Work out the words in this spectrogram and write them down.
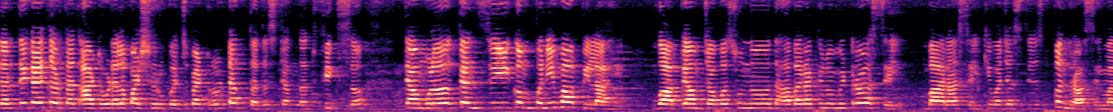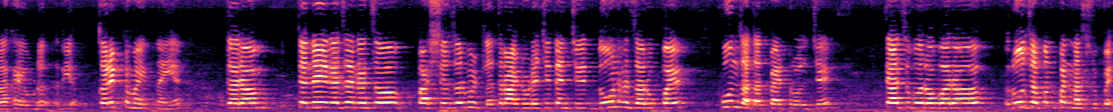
तर ते काय करतात आठवड्याला पाचशे रुपयाचं पेट्रोल टाकतातच टाकतात फिक्स त्यामुळं त्यांची कंपनी वापीला आहे. वापी आमच्यापासून दहा बारा किलोमीटर असेल बारा असेल किंवा जास्तीत जास्त पंधरा असेल मला काही एवढं करेक्ट माहीत नाही आहे तर त्यांना येण्या जाण्याचं पाचशे जर म्हटलं तर आठवड्याचे त्यांचे दोन हजार रुपये होऊन जातात पेट्रोलचे त्याचबरोबर रोज आपण पन्नास रुपये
